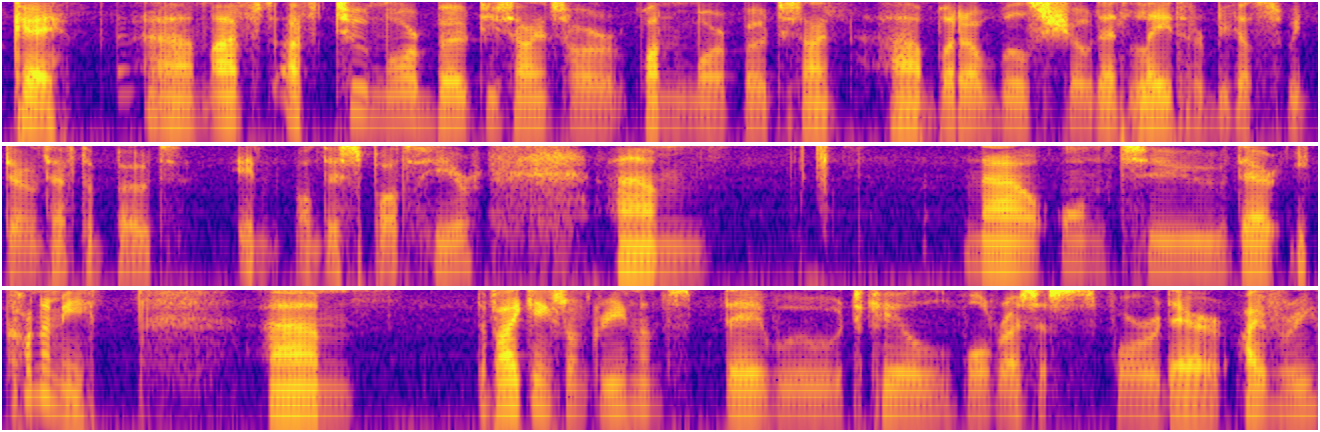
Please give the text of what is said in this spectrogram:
Okay. Um, I've I've two more boat designs or one more boat design, uh, but I will show that later because we don't have the boat in on this spot here. Um, now on to their economy. Um, the Vikings on Greenland, they would kill walruses for their ivory,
